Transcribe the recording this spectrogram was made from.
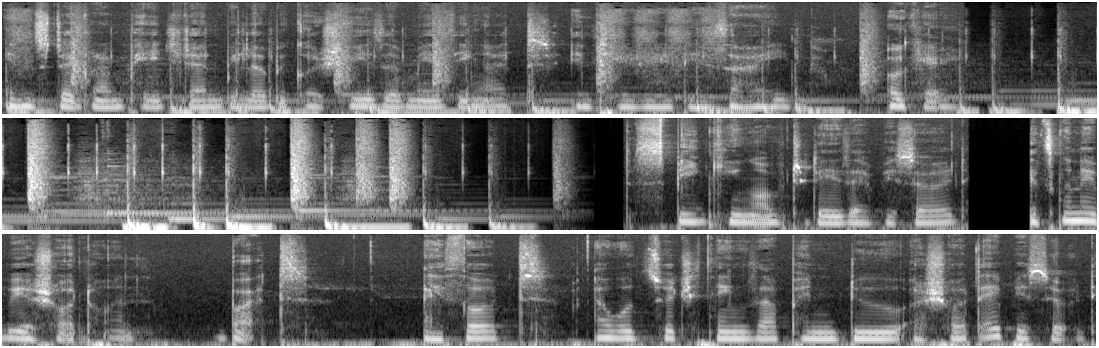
Instagram page down below because she is amazing at interior design. Okay. Speaking of today's episode, it's going to be a short one, but I thought I would switch things up and do a short episode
